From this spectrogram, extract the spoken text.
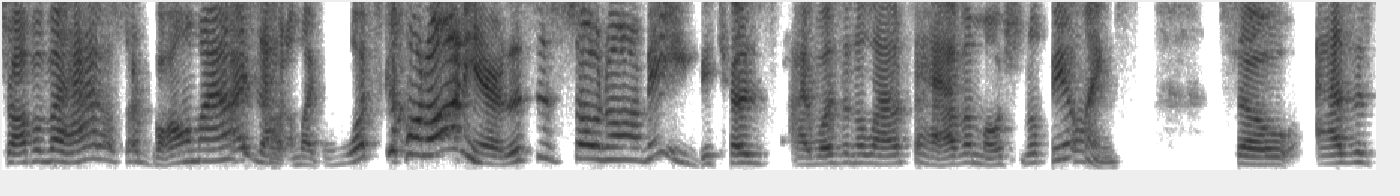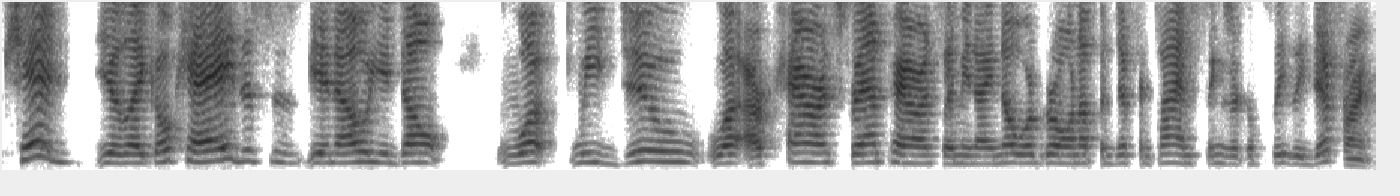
drop of a hat, I'll start bawling my eyes out. I'm like, what's going on here? This is so not me because I wasn't allowed to have emotional feelings. So as a kid, you're like, okay, this is, you know, you don't, what we do, what our parents, grandparents, I mean, I know we're growing up in different times, things are completely different,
